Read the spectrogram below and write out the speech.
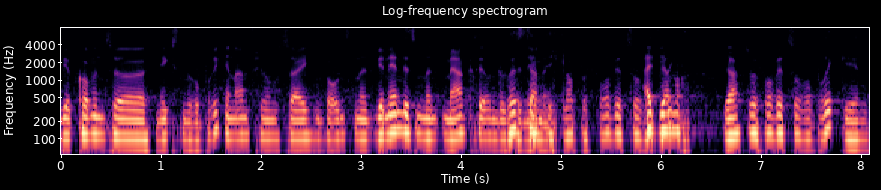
wir kommen zur nächsten Rubrik, in Anführungszeichen. Bei uns, wir nennen das immer Märkte und Christian, Unternehmen. ich glaube, bevor wir zur Halt, wir haben Rubrik- noch, ja, bevor wir zur Rubrik gehen,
